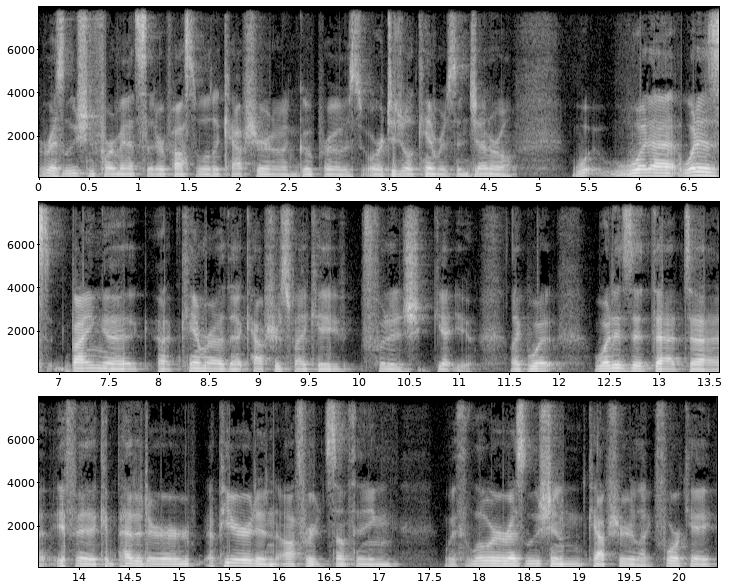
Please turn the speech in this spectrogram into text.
resolution formats that are possible to capture on GoPros or digital cameras in general, what what uh what does buying a, a camera that captures 5K footage get you? Like what what is it that uh, if a competitor appeared and offered something with lower resolution capture like 4K,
